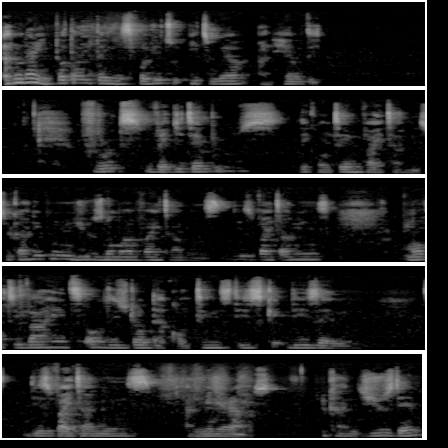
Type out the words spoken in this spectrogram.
Another important thing is for you to eat well and healthy. Fruits, vegetables, they contain vitamins. You can even use normal vitamins. These vitamins, multivites, all these drugs that contains these these um, these vitamins and minerals. You can use them.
